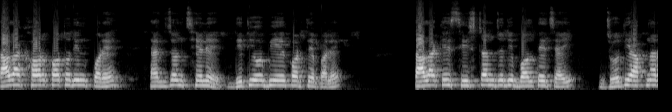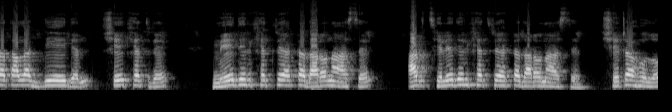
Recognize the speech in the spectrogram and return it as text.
তালাক হওয়ার কতদিন পরে একজন ছেলে দ্বিতীয় বিয়ে করতে পারে? তালাকের সিস্টেম যদি বলতে চাই, যদি আপনারা তালাক দিয়েই দেন সেই ক্ষেত্রে মেয়েদের ক্ষেত্রে একটা ধারণা আছে আর ছেলেদের ক্ষেত্রে একটা ধারণা আছে। সেটা হলো,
